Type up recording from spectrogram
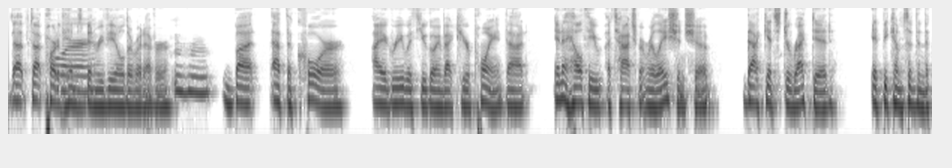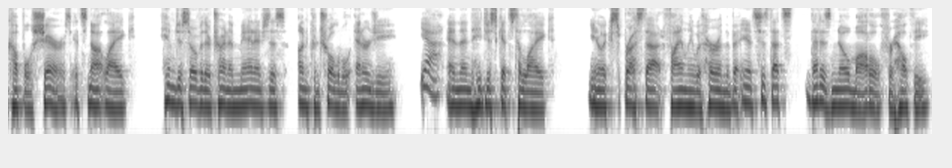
that that part of him's been revealed or whatever. hmm But at the core, I agree with you going back to your point that in a healthy attachment relationship, that gets directed, it becomes something the couple shares. It's not like him just over there trying to manage this uncontrollable energy Yeah, and then he just gets to like, you know, express that finally with her in the bed. You know, it's just that's that is no model for healthy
